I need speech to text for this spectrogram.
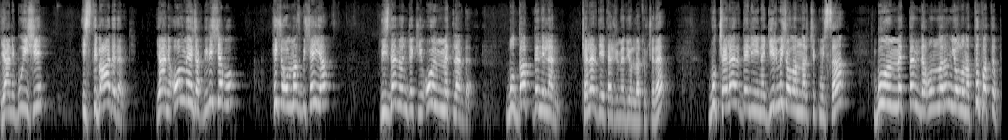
yani bu işi istibad ederek yani olmayacak bir iş ya bu. Hiç olmaz bir şey ya. Bizden önceki o ümmetlerde bu dap denilen keler diye tercüme ediyorlar Türkçe'de. Bu keler deliğine girmiş olanlar çıkmışsa bu ümmetten de onların yoluna tıpatıp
